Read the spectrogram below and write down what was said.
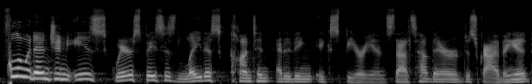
Fluid Engine is Squarespace's latest content editing experience. That's how they're describing it.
